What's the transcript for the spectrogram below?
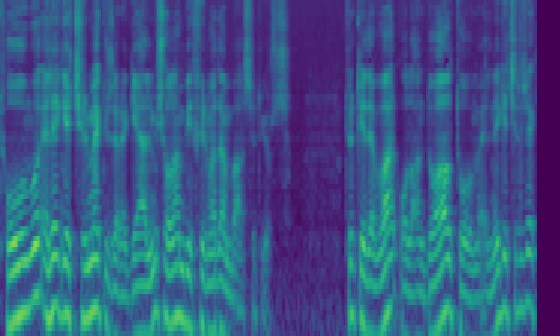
tohumu ele geçirmek üzere gelmiş olan bir firmadan bahsediyoruz. Türkiye'de var olan doğal tohumu eline geçirecek.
